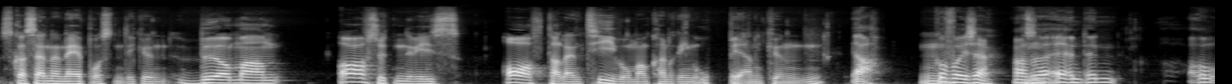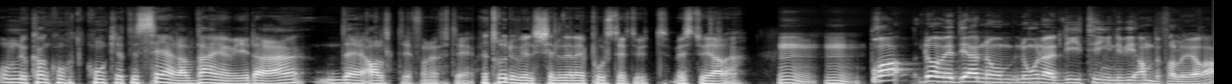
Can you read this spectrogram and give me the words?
skal sende en e-posten til kunden? Bør man avslutningsvis avtale en tid hvor man kan ringe opp igjen kunden? Ja, Mm. hvorfor ikke? Altså, en, en, om du kan konkretisere veien videre, det er alltid fornuftig. Jeg tror du vil skille deg positivt ut hvis du gjør det. Mm, mm. Bra. Da har vi vært gjennom noen av de tingene vi anbefaler å gjøre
